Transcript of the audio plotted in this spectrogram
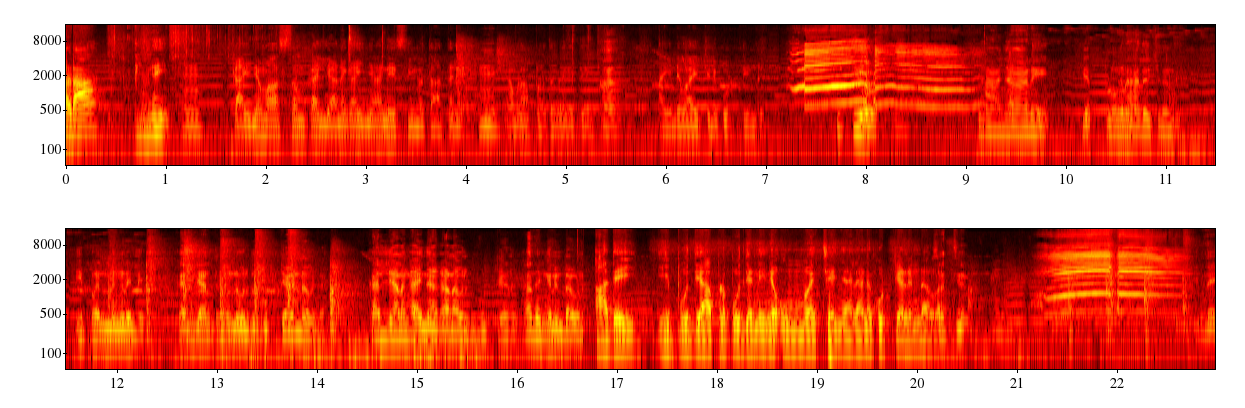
എടാ പിന്നെ. കഴിഞ്ഞ മാസം കല്യാണം കഴിഞ്ഞ നസീമ താത്തല്ലേ? നമ്മളെ നമ്മളപ്പുറത്തെ പേരത്തെ. അതിന്റെ വയറ്റിൽ കുട്ടിയുണ്ട്. കുട്ടിയോ? എടാ ഞാനേ എപ്പോഴും ഇങ്ങനെ ആലോചിച്ചിട്ടുണ്ട് ഈ പെണ്ണുങ്ങളില്ലേ കല്യാണത്തിന് മുന്നേ അവർക്ക് കുട്ടികളുണ്ടാവില്ല കല്യാണം കഴിഞ്ഞാൽ കാണാൻ അവർക്ക് കുട്ടികൾ അതെങ്ങനെ ഉണ്ടാവും അതെ ഈ പുതിയ പുതിയാപ്പിള പുതിയണ്ണിനെ ഉമ്മ വെച്ച് കഴിഞ്ഞാലാണ് കുട്ടികൾ ഉണ്ടാവുക. പിന്നെ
